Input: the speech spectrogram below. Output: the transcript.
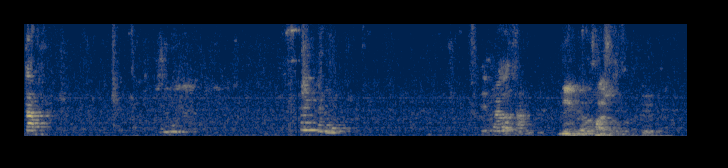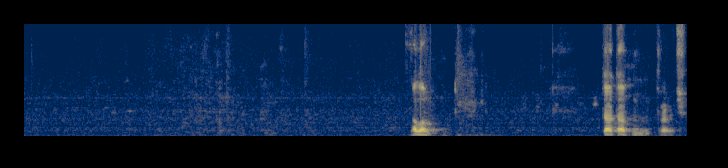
Так. Ні, я. Алло. Та-та, Петрович.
